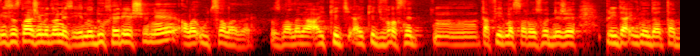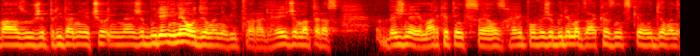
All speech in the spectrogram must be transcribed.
My sa snažíme doniesť jednoduché riešenie, ale ucelené. To znamená, aj keď, aj keď vlastne mm, tá firma sa rozhodne, že pridá inú databázu, že pridá niečo iné, že bude iné oddelenie vytvárať, hej, že má teraz bežne je marketing sales, hej, povie, že bude mať zákaznícke oddelenie,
